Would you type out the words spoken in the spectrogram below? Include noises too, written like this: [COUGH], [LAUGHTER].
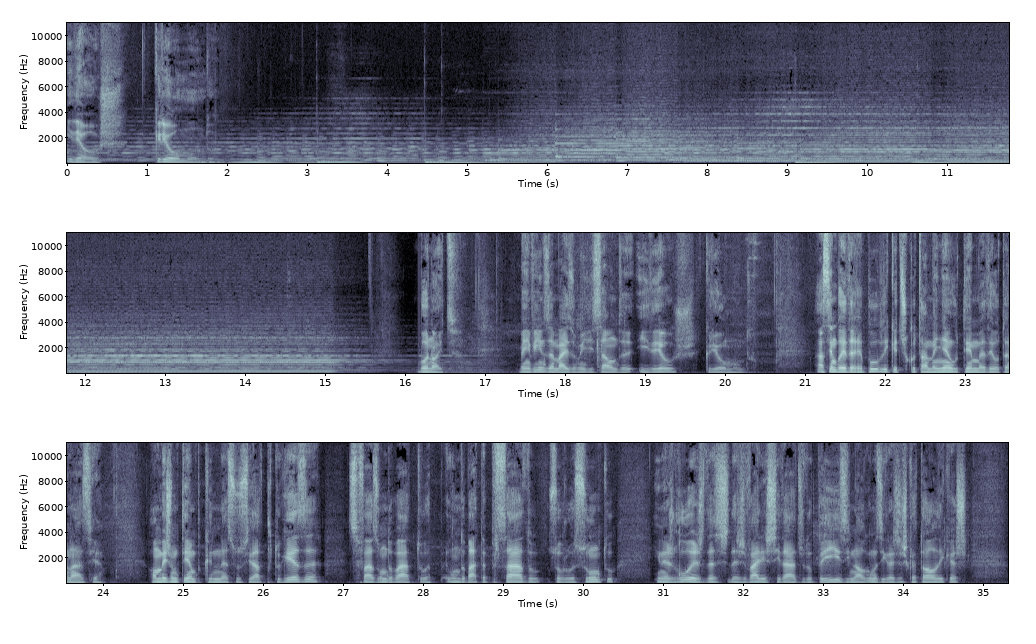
E Deus criou o mundo. Boa noite. Bem-vindos a mais uma edição de E Deus criou o mundo. A Assembleia da República discute amanhã o tema da eutanásia. Ao mesmo tempo que na sociedade portuguesa se faz um debate, um debate apressado sobre o assunto e nas ruas das, das várias cidades do país e em algumas igrejas católicas,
